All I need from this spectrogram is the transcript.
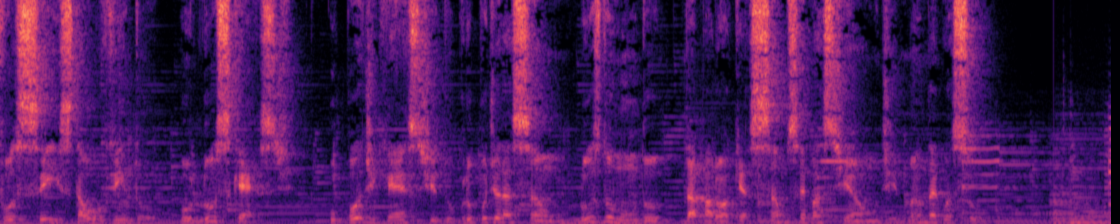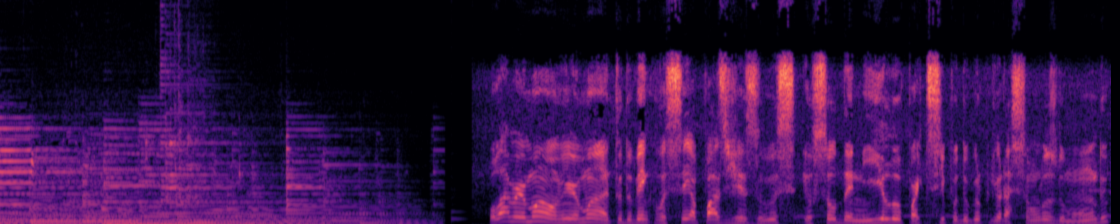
Você está ouvindo o Luzcast, o podcast do grupo de oração Luz do Mundo da paróquia São Sebastião de Mandaguaçu. Olá, meu irmão, minha irmã, tudo bem com você? A paz de Jesus. Eu sou Danilo, participo do grupo de oração Luz do Mundo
